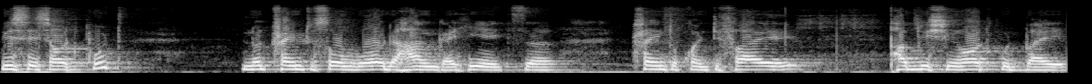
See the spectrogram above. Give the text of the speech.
research output not trying to solve world hunger here. It's uh, trying to quantify publishing output by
